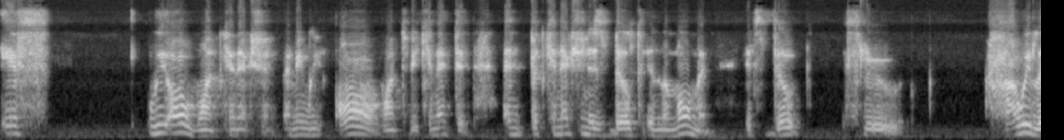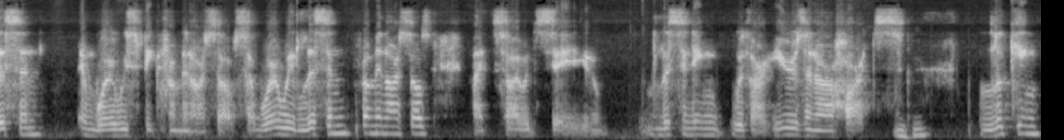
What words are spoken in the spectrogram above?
if we all want connection. I mean, we all want to be connected, and but connection is built in the moment. It's built through how we listen and where we speak from in ourselves. So where we listen from in ourselves, I, so I would say, you know, listening with our ears and our hearts, mm-hmm. looking.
